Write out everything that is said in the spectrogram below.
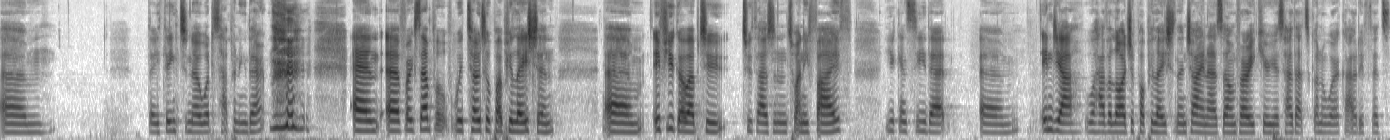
um, they think to know what's happening there. and uh, for example, with total population, um, if you go up to 2025, you can see that um, India will have a larger population than China, so I'm very curious how that's going to work out, if that's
